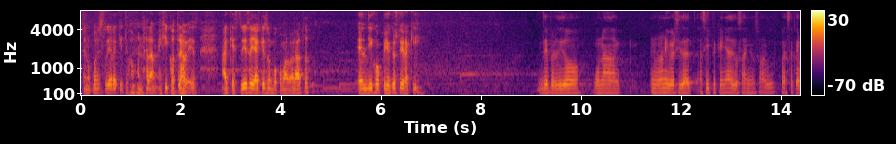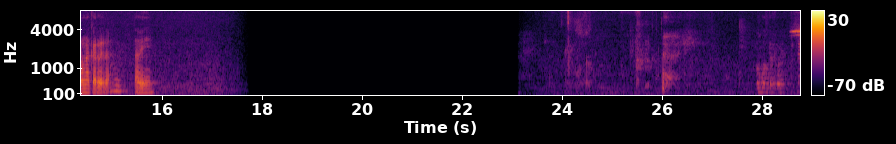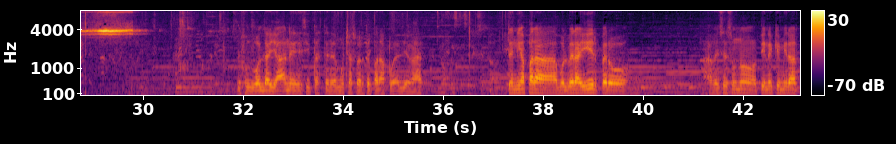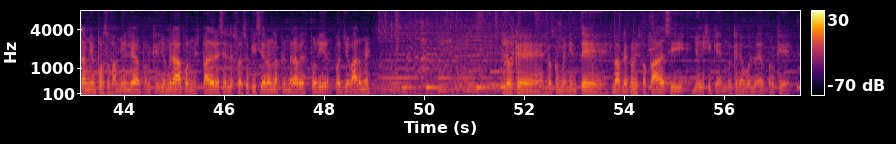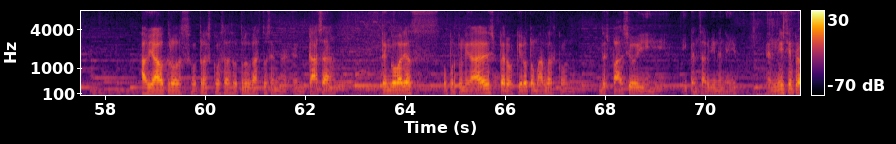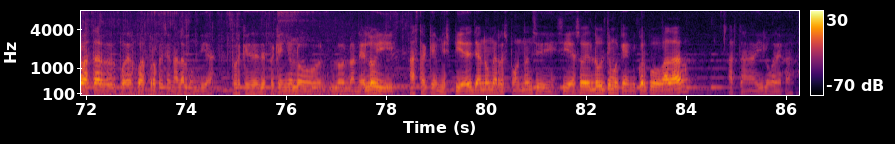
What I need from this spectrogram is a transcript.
Si no puedes estudiar aquí, te voy a mandar a México otra vez, a que estudies allá, que es un poco más barato. Él dijo, pues yo quiero estudiar aquí. De perdido una, en una universidad así pequeña de dos años o algo para sacar una carrera. Está bien. El fútbol de allá necesitas tener mucha suerte para poder llegar. No fuiste seleccionado. Tenía para volver a ir, pero a veces uno tiene que mirar también por su familia, porque yo miraba por mis padres el esfuerzo que hicieron la primera vez por ir, por llevarme. Creo que lo conveniente lo hablé con mis papás y yo dije que no quería volver porque había otros, otras cosas, otros gastos en, en casa. Tengo varias oportunidades, pero quiero tomarlas con despacio y, y pensar bien en ello. En mí siempre va a estar poder jugar profesional algún día, porque desde pequeño lo, lo, lo anhelo y hasta que mis pies ya no me respondan, si, si eso es lo último que mi cuerpo va a dar, hasta ahí lo voy a dejar.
